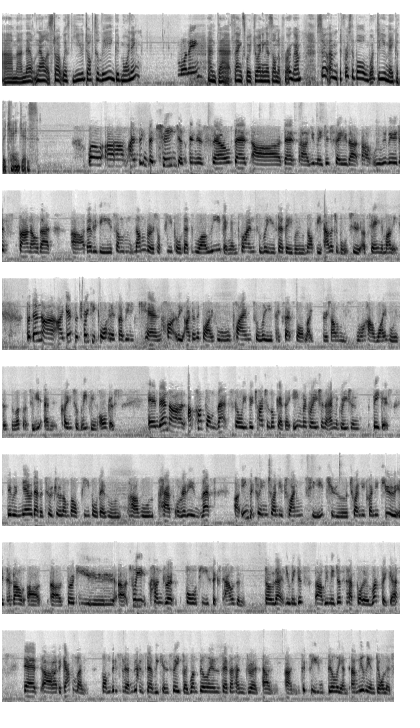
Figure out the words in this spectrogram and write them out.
Um, uh, now, now let's start with you, Dr. Li. Good morning morning. And uh, thanks for joining us on the program. So, um, first of all, what do you make of the changes? Well, um, I think the changes in itself that uh, that uh, you may just say that uh, we may just find out that uh, there will be some numbers of people that who are leaving and plan to leave that they will not be eligible to obtain the money. But then uh, I guess the tricky point is that we can hardly identify who plans to leave, except for like for example, Wong Hao Wai, who is a celebrity and claimed to leave in August. And then uh, apart from that, so if we try to look at the immigration and immigration figures, they will know that the total number of people that who uh, who have already left uh, in between 2020 to 2022 is about uh, uh, 30, uh, 346,000 so that you may just uh, we may just have got a rough figure that uh, the government from this uh, move that we can save like one billion seven hundred fifteen billion uh, million dollars.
